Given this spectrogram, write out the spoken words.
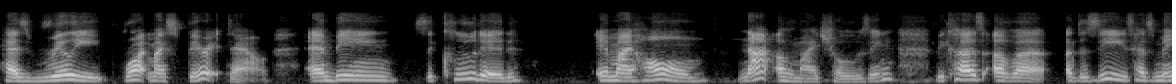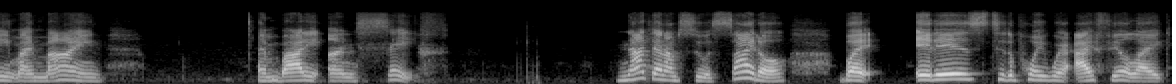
has really brought my spirit down. And being secluded in my home, not of my choosing, because of a, a disease, has made my mind and body unsafe not that I'm suicidal, but it is to the point where I feel like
